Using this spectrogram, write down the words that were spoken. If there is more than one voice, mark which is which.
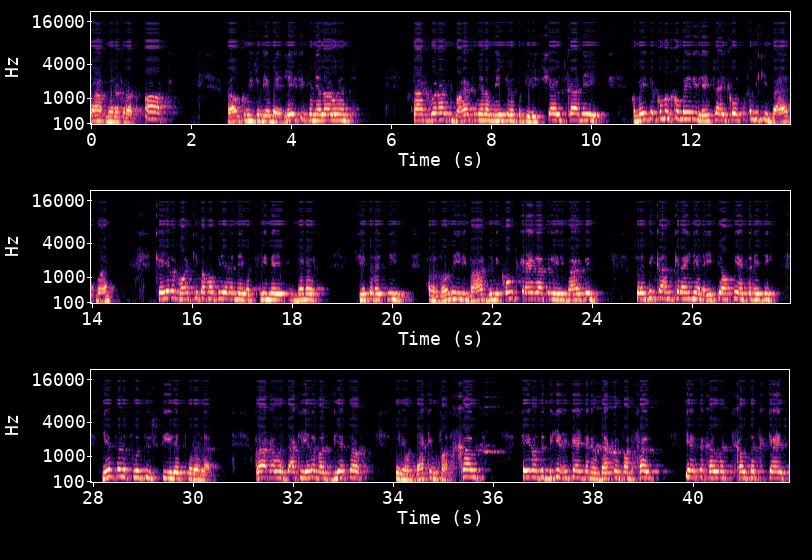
Speaker 1: Vraag nodig raad af. Welkom hier weer by Lesie van julle ouwens. Vraag ek hoor as die baie van julle mense wat op hierdie shows gaan nie. Kom mense, kom ons kom by hierdie lesse uit, kost nog een bykie werk man. Kry julle mooi allemaal vir julle nie, wat vriende het, dinne, weet hulle is nie, hulle wil nie hierdie werk doen, die kom skry dat hulle hierdie werk doen, so dat die kan kry nie, hulle het die op die internet nie, neem hulle foto's stuur het vir hulle. Vraag ouwens, ek hele was bezig met die ontdekking van goud, en ons het bykie gekyk in die ontdekking van goud, eerste goud wat goud het gekrys,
